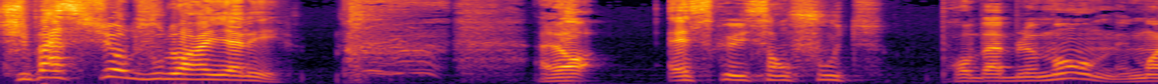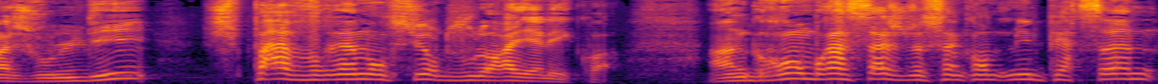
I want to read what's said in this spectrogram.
Je suis pas sûr de vouloir y aller. Alors, est-ce qu'ils s'en foutent? Probablement, mais moi je vous le dis, je suis pas vraiment sûr de vouloir y aller, quoi. Un grand brassage de 50 000 personnes.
